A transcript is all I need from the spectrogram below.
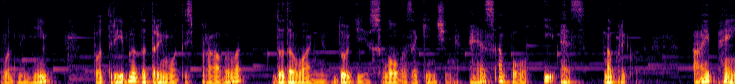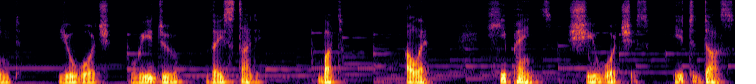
в однині, потрібно дотримуватись правила додавання до дієслова закінчення s або «es». Наприклад, I paint, you watch, we do, they study. But, але, he paints, she watches, it does,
